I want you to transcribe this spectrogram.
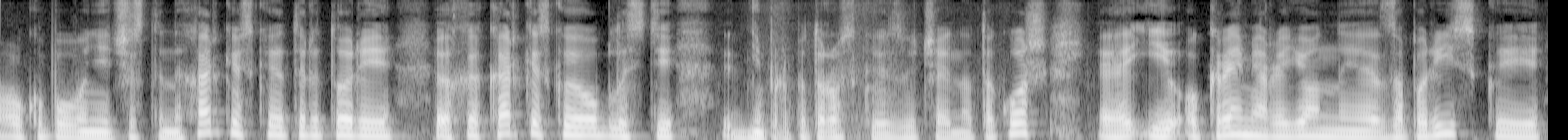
окуповані частини Харківської території, е, Харківської області, Дніпропетровської, звичайно, також, е, і окремі райони Запорізької.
